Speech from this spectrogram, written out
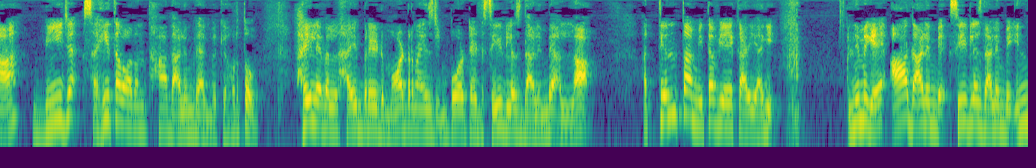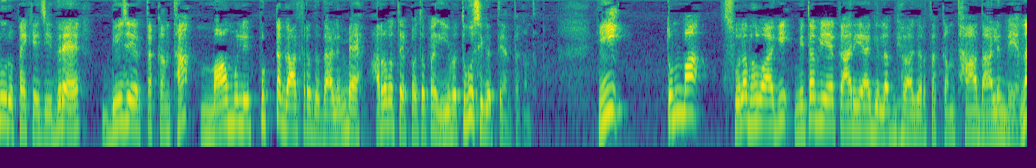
ಬೀಜ ಸಹಿತವಾದಂತಹ ದಾಳಿಂಬೆ ಆಗಬೇಕೆ ಹೊರತು high level hybrid modernised imported seedless ದಾಳಿಂಬೆ ಅಲ್ಲ. ಅತ್ಯಂತ ಮಿತವ್ಯಯಕಾರಿಯಾಗಿ ನಿಮಗೆ ಆ ದಾಳಿಂಬೆ ಸೀಡ್ಲೆಸ್ ದಾಳಿಂಬೆ ಇನ್ನೂರು ರೂಪಾಯಿ ಕೆಜಿ ಇದ್ರೆ ಬೀಜ ಇರ್ತಕ್ಕಂಥ ಮಾಮೂಲಿ ಪುಟ್ಟ ಗಾತ್ರದ ದಾಳಿಂಬೆ ಅರವತ್ತು, ಎಪ್ಪತ್ತು ರೂಪಾಯಿ ಇವತ್ತಿಗೂ ಸಿಗುತ್ತೆ ಅಂತಕ್ಕಂಥದ್ದು. ಈ ತುಂಬಾ ಸುಲಭವಾಗಿ ಮಿತವ್ಯಯಕಾರಿಯಾಗಿ ಲಭ್ಯವಾಗಿರತಕ್ಕಂತಹ ದಾಳಿಂಬೆಯನ್ನ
